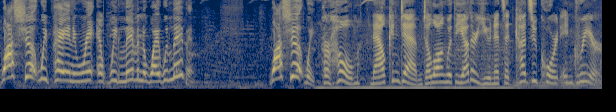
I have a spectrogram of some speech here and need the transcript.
Why should we pay any rent if we live in the way we're living? Why should we? Her home now condemned, along with the other units at Kudzu Court in Greer.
